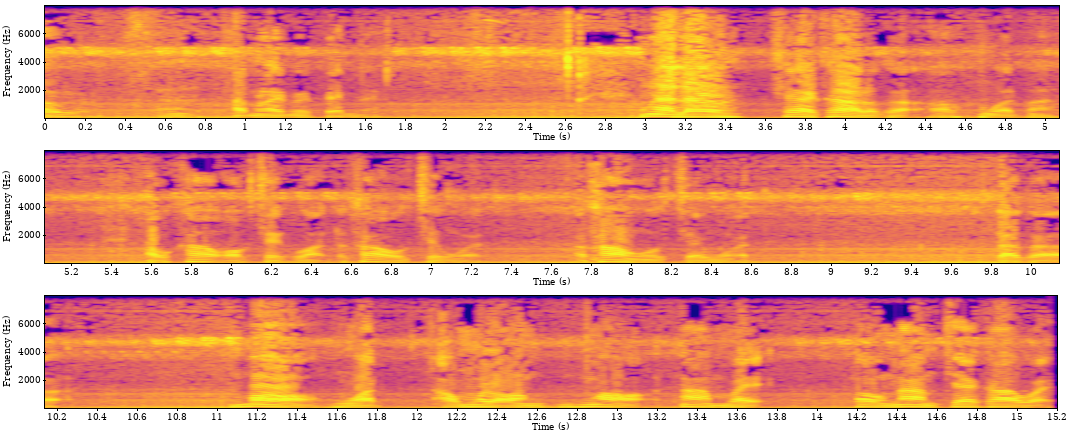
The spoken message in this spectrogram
ปั๊บทำอะไรไม่เป็นนะเมื่อเราแช่ข้าวแล้วก็เอาหัวมา เอาข้าวออกใส่หัวแล้วข้าวออกใส่หัวเอาข้าวหัวใส่หวดแล้วก็หม้อหวดเอามาลองหม้อน้ำไว้ต้องน้ำแช่ข้าวไว้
